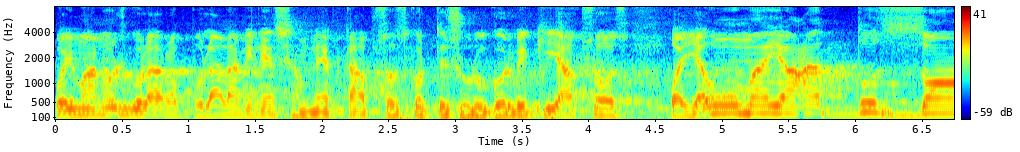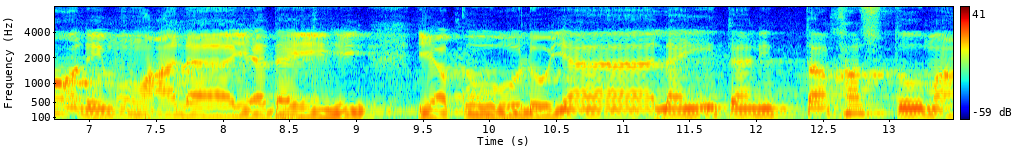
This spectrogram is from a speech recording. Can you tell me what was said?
ওই মানুষগুলা রব্বুল আলমিনের সামনে একটা আফসোস করতে শুরু করবে কি আফসোস وَيَوْمَ يَعَضُّ الظَّالِمُ عَلَى يَدَيْهِ يَقُولُ يَا لَيْتَنِي اتَّخَذْتُ مَعَ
